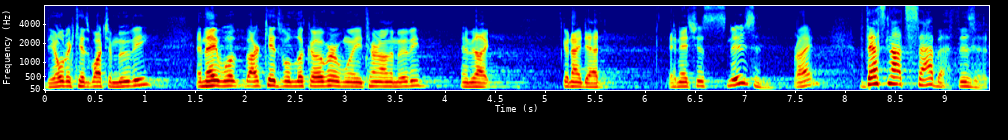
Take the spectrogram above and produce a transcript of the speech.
The older kids watch a movie, and they will, our kids will look over when we turn on the movie and be like, Good night, Dad. And it's just snoozing, right? But that's not Sabbath, is it?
